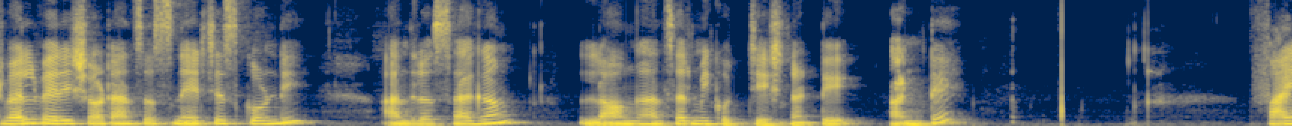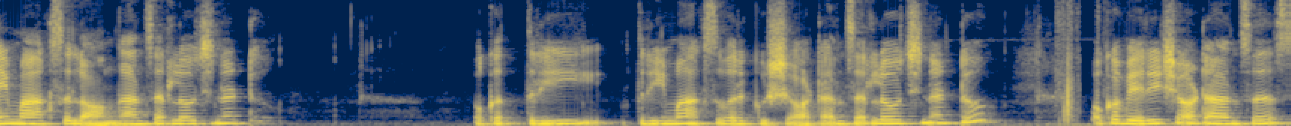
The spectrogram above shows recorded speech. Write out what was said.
ట్వెల్వ్ వెరీ షార్ట్ ఆన్సర్స్ నేర్చేసుకోండి. అందులో సగం లాంగ్ ఆన్సర్ మీకు వచ్చేసినట్టే. అంటే ఫైవ్ మార్క్స్ లాంగ్ ఆన్సర్లో వచ్చినట్టు. ఒక త్రీ త్రీ మార్క్స్ వరకు షార్ట్ ఆన్సర్లో వచ్చినట్టు. ఒక వెరీ షార్ట్ ఆన్సర్స్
